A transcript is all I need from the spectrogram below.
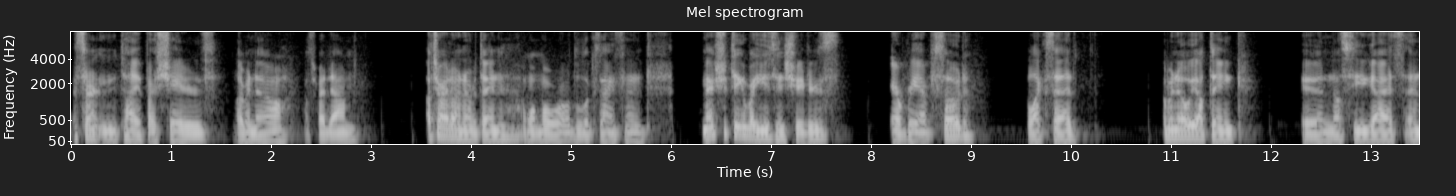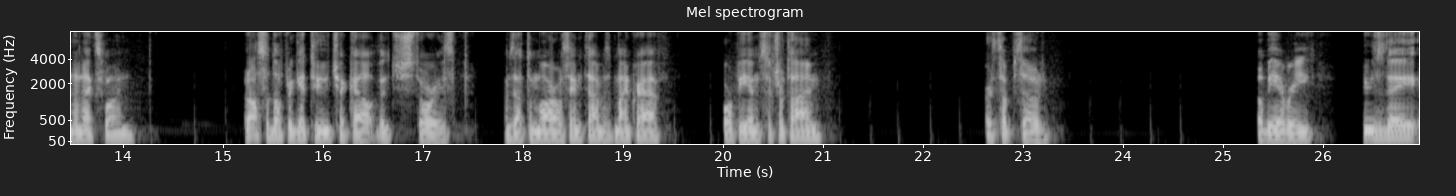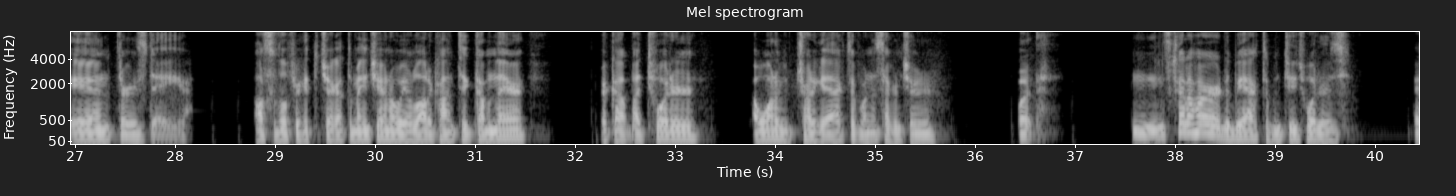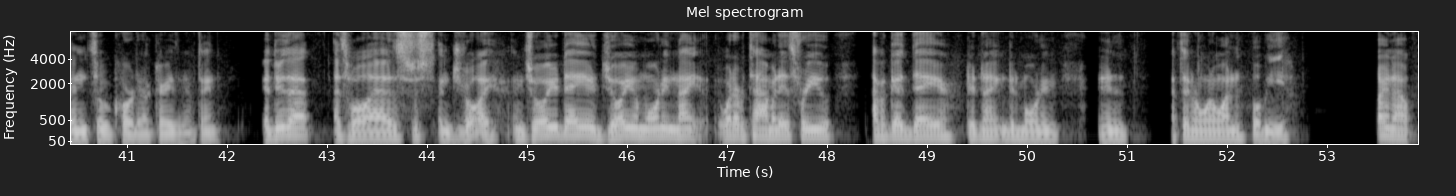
a certain type of shaders, let me know. I'll try down. I'll try it on everything. I want my world to look nice, and I'm actually thinking about using shaders every episode. Like I said, let me know what y'all think, and I'll see you guys in the next one. But also, don't forget to check out Vintage Stories. Comes out tomorrow, same time as Minecraft, 4 p.m. Central Time. First episode. It'll be every Tuesday and Thursday. Also, don't forget to check out the main channel. We have a lot of content coming there. Check out my Twitter. I want to try to get active on the second channel, but mm, it's kind of hard to be active on two Twitters and to record that crazy and everything. Yeah, do that as well as just enjoy. Enjoy your day, enjoy your morning, night, whatever time it is for you. Have a good day, good night, and good morning. And Captain 101 will be signing out.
